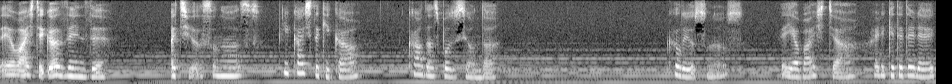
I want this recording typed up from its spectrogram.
Ve yavaşça gözlerinizi açıyorsunuz. Birkaç dakika kaldığınız pozisyonda kalıyorsunuz ve yavaşça hareket ederek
